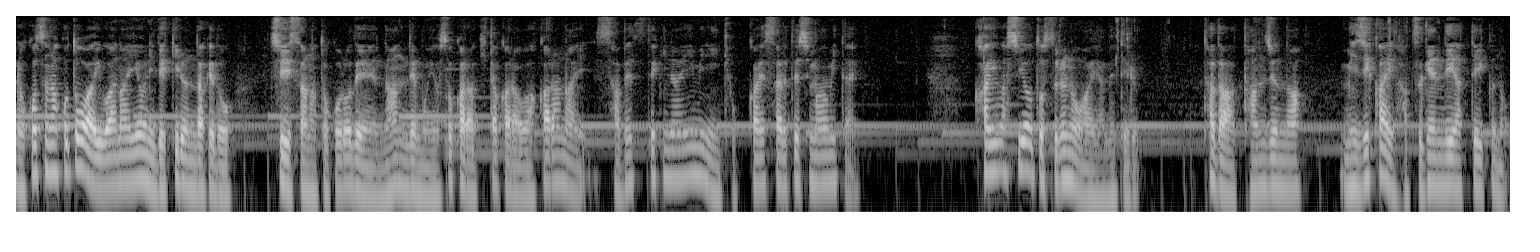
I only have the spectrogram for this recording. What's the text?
露骨なことは言わないようにできるんだけど小さなところで何でもよそから来たからわからない差別的な意味に曲解されてしまうみたい。会話しようとするのはやめてる。ただ単純な短い発言でやっていくの。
